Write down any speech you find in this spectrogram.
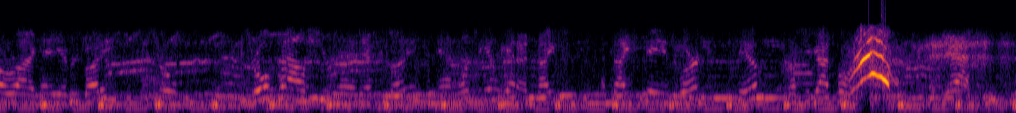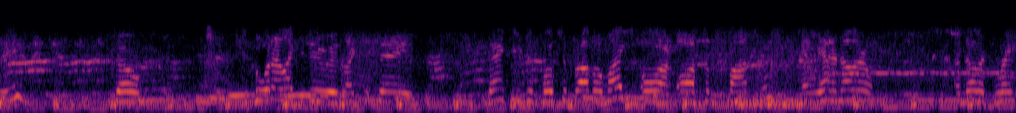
All right, hey everybody. It's your old pal Shoehead, everybody. And once again, we got a nice, a nice day's work. Tim, what you got for us? Yes. See? So, what I like to do is like to say thank you to folks at Bravo Mike, all our awesome sponsors. And we had another another great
